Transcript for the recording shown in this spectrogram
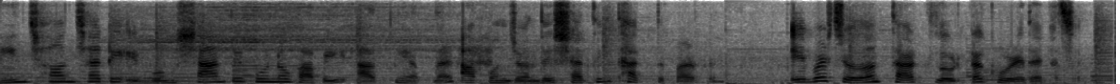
নিন ঝঞ্ঝাটে এবং শান্তিপূর্ণভাবেই আপনি আপনার আপনজনদের সাথেই থাকতে পারবেন। এবার চলুন থার্ড ফ্লোরটা ঘুরে দেখা যাক।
